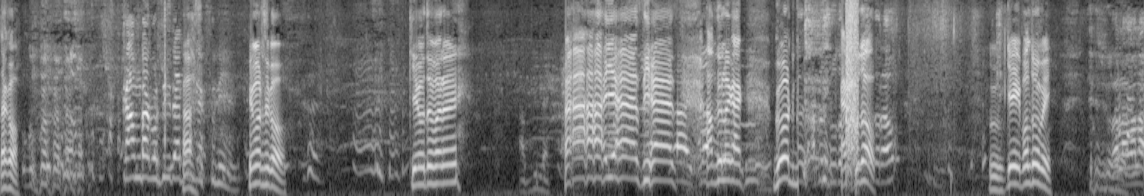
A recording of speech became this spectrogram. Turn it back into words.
দেখো। কামটা করছি হ্যাঁ। দেখছুনি কে মারছে গো? কে হতে পারে? ইয়েস ইয়েস আব্দুল্লাহ কাক। গুড এক বুঝাও হুম কে বলতে হবে বালা বালা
